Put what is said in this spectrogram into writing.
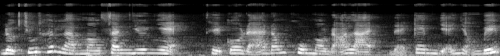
được chú thích là màu xanh dương nhạt thì cô đã đóng khuôn màu đỏ lại để các em dễ nhận biết.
